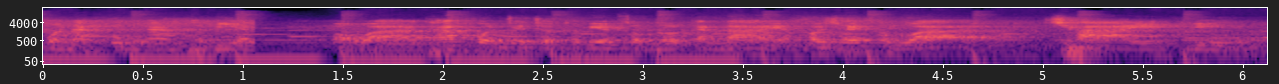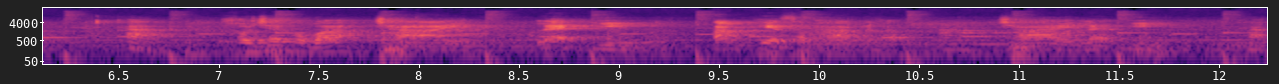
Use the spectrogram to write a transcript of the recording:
หัวหน้ากลุ่มงานทะเบียน บอกว่าถ้าคนจะจดทะเบียนสมรสกันได้ เขาใช้คำว่าชายหญิง ค่ะเขาใช้คำว่าชายและหญิงตามเพศสภาพนะครับ อ่าชายและหญิง ค่ะ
